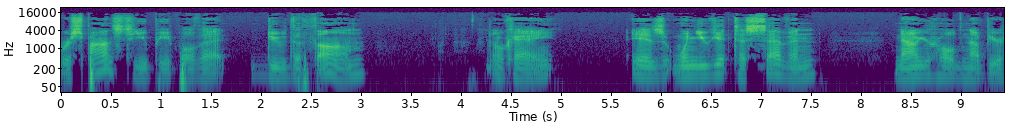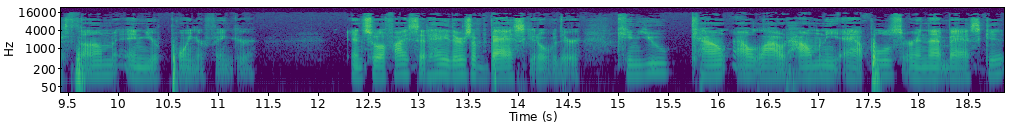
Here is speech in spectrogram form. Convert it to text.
response to you people that do the thumb, okay, is when you get to seven, now you're holding up your thumb and your pointer finger. And so if I said, hey, there's a basket over there, can you count out loud how many apples are in that basket?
